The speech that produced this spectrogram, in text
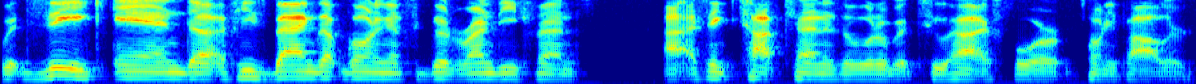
with Zeke. And uh, if he's banged up going against a good run defense, I think top 10 is a little bit too high for Tony Pollard.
